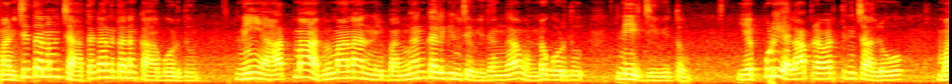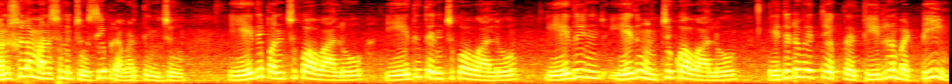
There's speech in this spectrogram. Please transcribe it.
మంచితనం చేతకానితనం కాకూడదు. నీ ఆత్మ అభిమానాన్ని భంగం కలిగించే విధంగా ఉండకూడదు నీ జీవితం. ఎప్పుడు ఎలా ప్రవర్తించాలో మనుషుల మనసును చూసి ప్రవర్తించు. ఏది పంచుకోవాలో ఏది తెంచుకోవాలో ఏది ఏది ఉంచుకోవాలో ఎదుటి వ్యక్తి యొక్క తీరును బట్టి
